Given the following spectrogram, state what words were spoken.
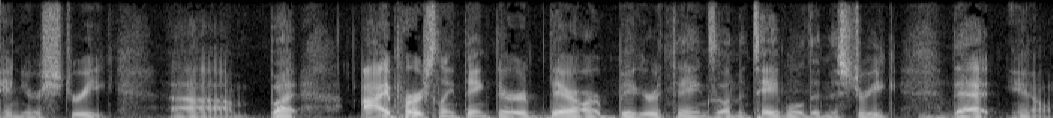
in your streak. Um, but I personally think there there are bigger things on the table than the streak that you know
